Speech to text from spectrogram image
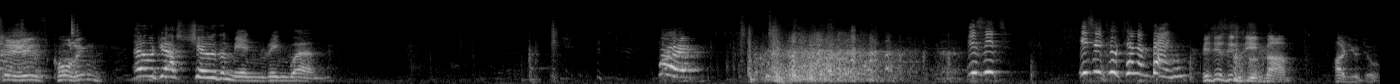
should is calling? Oh, just show them in, Ringworm. Why, Is it? Is it Lieutenant Bangham? It is indeed, ma'am. How do you do?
